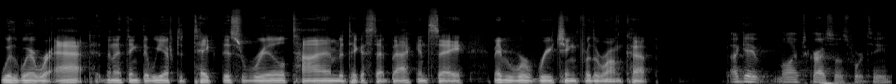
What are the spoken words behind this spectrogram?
with where we're at, then I think that we have to take this real time to take a step back and say maybe we're reaching for the wrong cup. I gave my life to Christ when I was 14.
